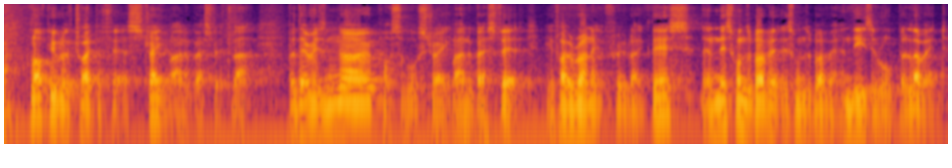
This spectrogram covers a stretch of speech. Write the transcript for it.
A lot of people have tried to fit a straight line of best fit to that, but there is no possible straight line of best fit. If I run it through like this, then this one's above it, this one's above it, and these are all below it.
